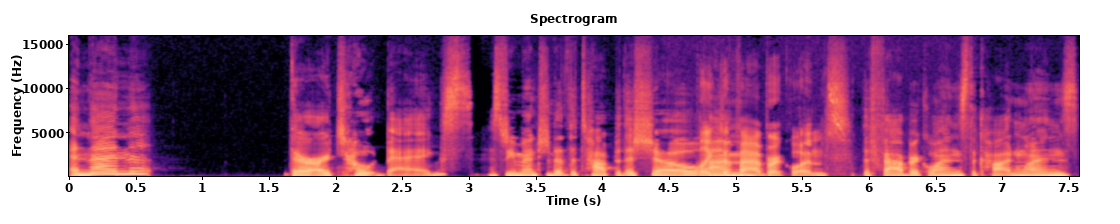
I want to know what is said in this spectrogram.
And then there are tote bags, as we mentioned at the top of the show. Like um, the fabric ones. The fabric ones, the cotton ones.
